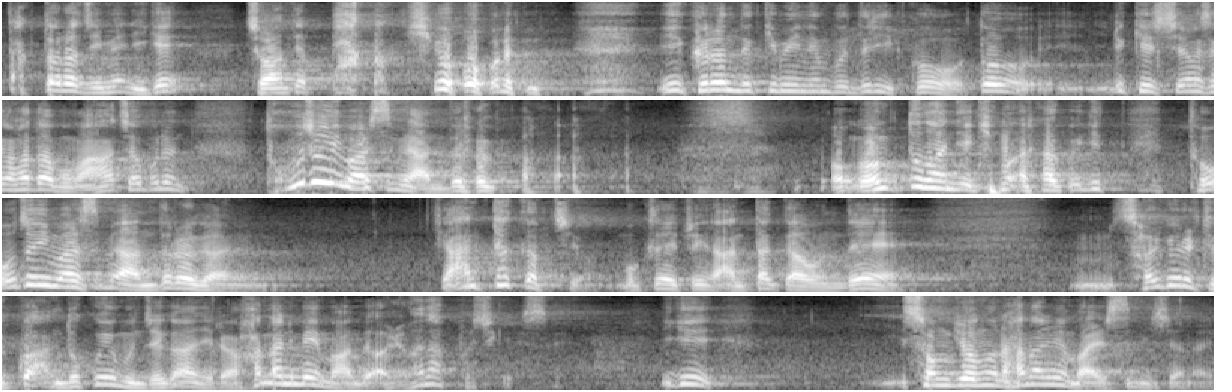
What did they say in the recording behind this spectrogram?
딱 떨어지면 이게 저한테 팍팍 튀어오는 이 그런 느낌이 있는 분들이 있고 또 이렇게 신앙생활 하다 보면 아 저분은 도저히 말씀이 안 들어가. 어, 엉뚱한 얘기만 하고 이게 도저히 말씀이 안 들어가는. 안타깝죠. 목사 입장에 안타까운데 음, 설교를 듣고 안 듣고의 문제가 아니라 하나님의 마음이 얼마나 아프시겠어요. 이게 성경은 하나님의 말씀이잖아요.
